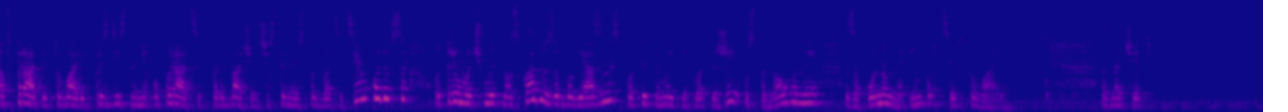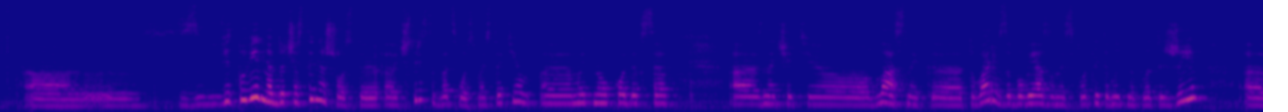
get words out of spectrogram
втрати товарів при здійсненні операцій, передбачених частиною 127 кодексу, отримувач митного складу зобов'язаний сплатити митні платежі, установлені законом на імпорт цих товарів. Значить, Відповідно до частини 6 е, 428 статті е, Митного кодексу, е, значить, е, власник е, товарів зобов'язаний сплатити митні платежі е,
